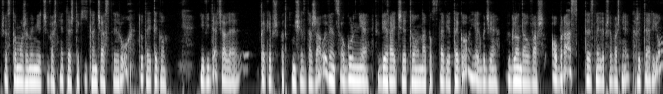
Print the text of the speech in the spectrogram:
przez to możemy mieć właśnie też taki kanciasty ruch. Tutaj tego nie widać, ale takie przypadki mi się zdarzały, więc ogólnie wybierajcie to na podstawie tego, jak będzie wyglądał wasz obraz. To jest najlepsze właśnie kryterium.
